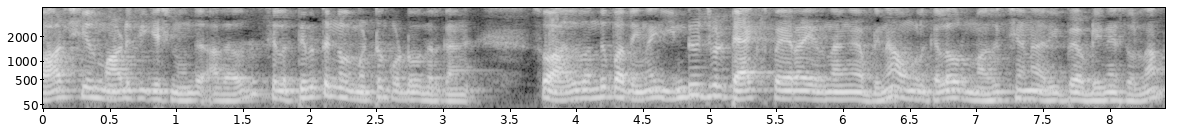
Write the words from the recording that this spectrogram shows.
பார்ஷியல் மாடிஃபிகேஷன் வந்து அதாவது சில திருத்தங்கள் மட்டும் கொண்டு வந்திருக்காங்க. ஸோ அது வந்து பார்த்தீங்கன்னா இண்டிவிஜுவல் டேக்ஸ் பேயராக இருந்தாங்க அப்படின்னா அவங்களுக்கெல்லாம் ஒரு மகிழ்ச்சியான அறிவிப்பு அப்படின்னே சொல்லலாம்.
